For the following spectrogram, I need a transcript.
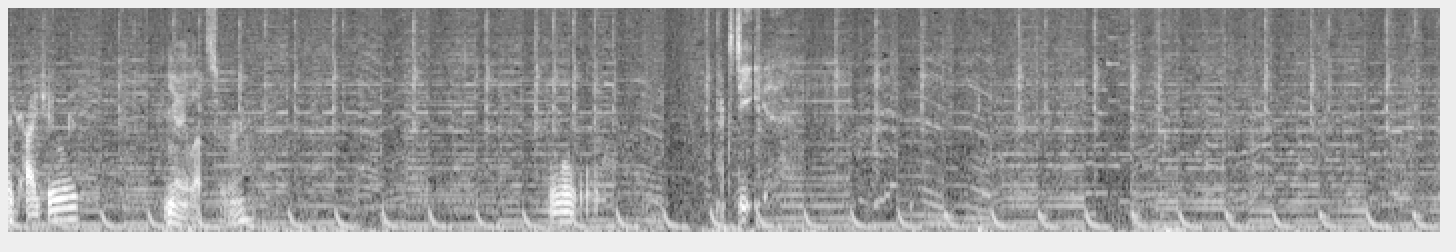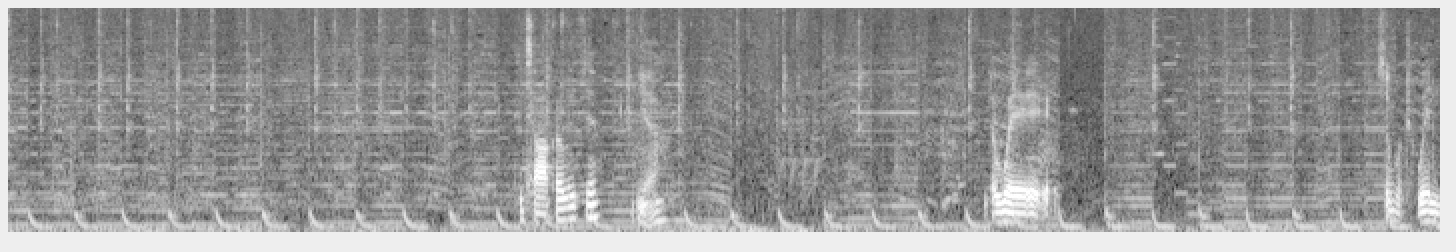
The Kaiju League? Yeah, he left server. Whoa. XD. Taco leave too? Yeah. No way. So much wind.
